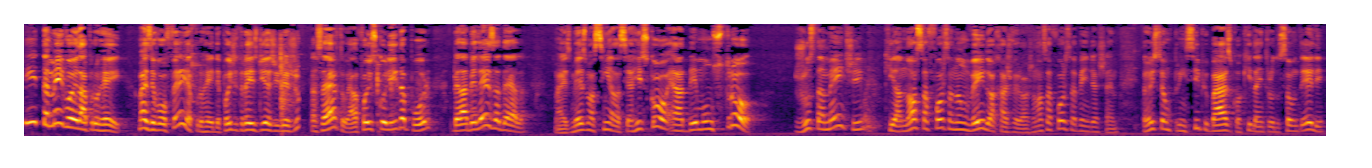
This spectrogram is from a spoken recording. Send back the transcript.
e também vou ir lá para o rei, mas eu vou feia para o rei depois de três dias de jejum, tá certo? Ela foi escolhida por pela beleza dela, mas mesmo assim ela se arriscou, ela demonstrou justamente que a nossa força não vem do Ahasverosh, a nossa força vem de Hashem. Então isso é um princípio básico aqui da introdução dele,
